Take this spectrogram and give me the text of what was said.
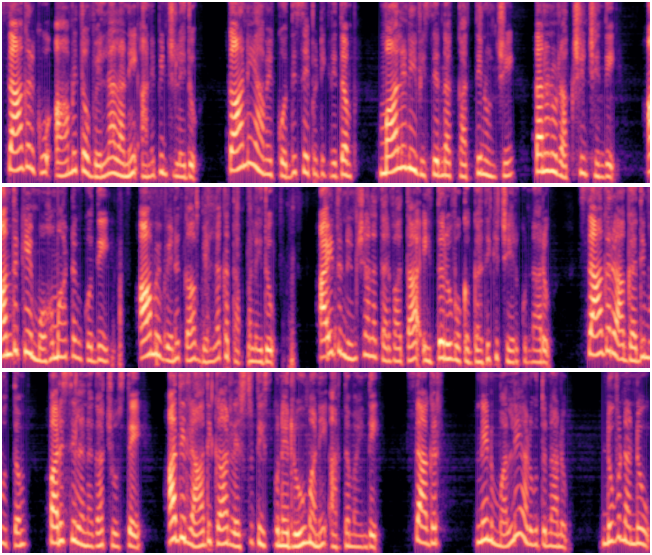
సాగర్కు ఆమెతో వెళ్ళాలని అనిపించలేదు. కాని ఆమె కొద్దిసేపటి క్రితం మాలిని విసిరిన కత్తి నుంచి తనను రక్షించింది. అందుకే మొహమాటం కొద్దీ ఆమె వెనుక వెళ్ళక తప్పలేదు. ఐదు నిమిషాల తర్వాత ఇద్దరూ ఒక గదికి చేరుకున్నారు. సాగర్ ఆ గది మొత్తం పరిశీలనగా చూస్తే అది రాధిక రెస్ట్ తీసుకునే రూమ్ అని అర్థమైంది. సాగర్ నేను మళ్ళీ అడుగుతున్నాను. నువ్వు నన్ను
